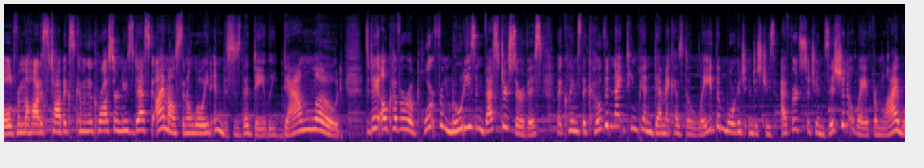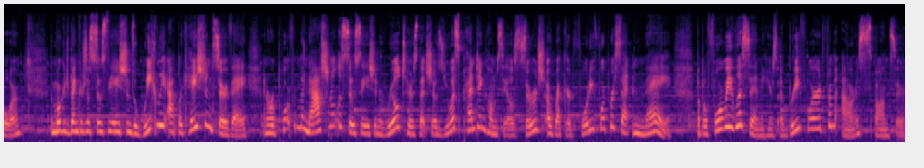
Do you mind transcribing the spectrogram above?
Pulled from the hottest topics coming across our news desk, I'm Alcynna Lloyd, and this is the Daily Download. Today, I'll cover a report from Moody's Investor Service that claims the COVID 19 pandemic has delayed the mortgage industry's efforts to transition away from LIBOR, the Mortgage Bankers Association's weekly application survey, and a report from the National Association of Realtors that shows U.S. pending home sales surged a record 44% in May. But before we listen, here's a brief word from our sponsor.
